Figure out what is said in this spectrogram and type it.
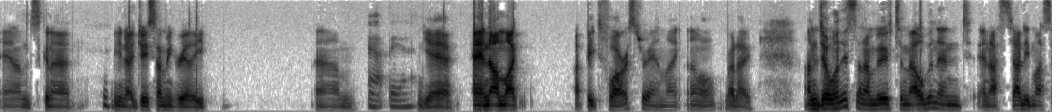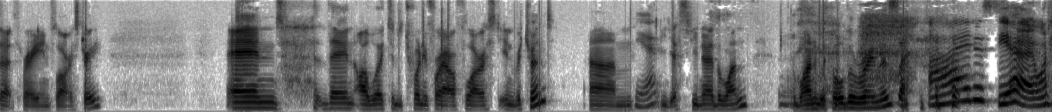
and I'm just going to you know do something really um, Out there. yeah. And I'm like, I picked floristry. And I'm like, oh, righto. I'm doing this. And I moved to Melbourne and, and I studied my Cert 3 in floristry. And then I worked at a 24 hour florist in Richmond. Um, Yeah. Yes, you know the one, one with all the rumors. I just, yeah, I want,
